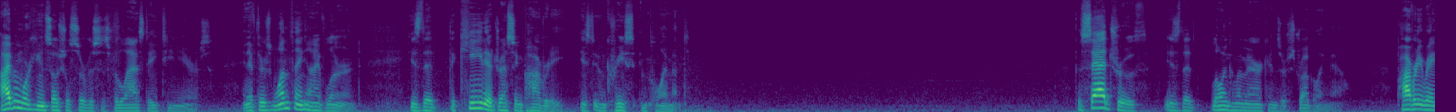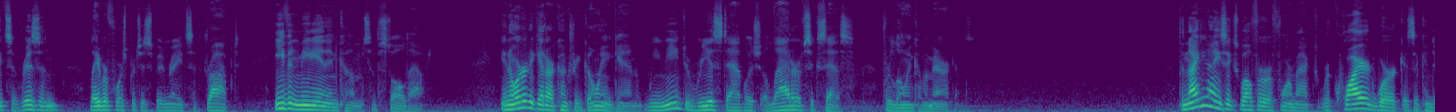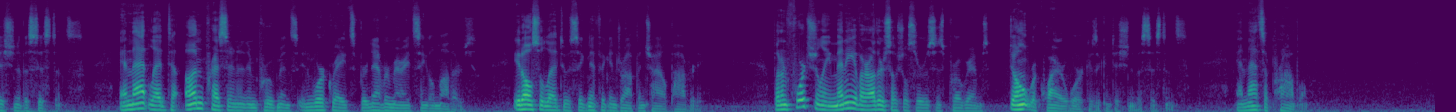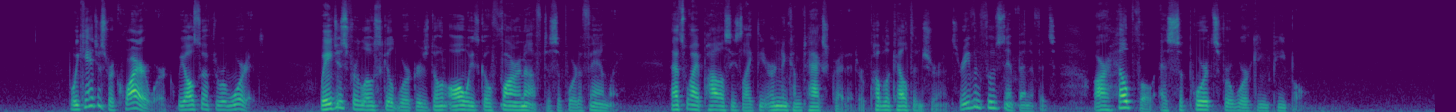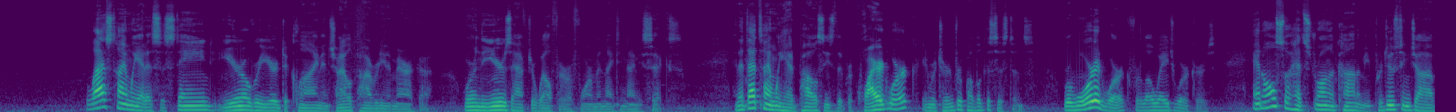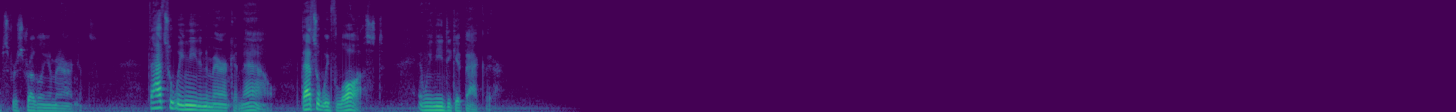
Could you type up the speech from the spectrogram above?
I've been working in social services for the last 18 years. And if there's one thing I've learned, is that the key to addressing poverty is to increase employment. The sad truth is that low-income Americans are struggling now. Poverty rates have risen, labor force participant rates have dropped, even median incomes have stalled out. In order to get our country going again, we need to reestablish a ladder of success for low-income Americans. The 1996 Welfare Reform Act required work as a condition of assistance, and that led to unprecedented improvements in work rates for never married single mothers. It also led to a significant drop in child poverty. But unfortunately, many of our other social services programs don't require work as a condition of assistance, and that's a problem. But we can't just require work, we also have to reward it. Wages for low-skilled workers don't always go far enough to support a family. That's why policies like the Earned Income Tax Credit or public health insurance or even food stamp benefits are helpful as supports for working people. The last time we had a sustained year-over-year decline in child poverty in America were in the years after welfare reform in 1996. And at that time we had policies that required work in return for public assistance, rewarded work for low-wage workers, and also had strong economy, producing jobs for struggling Americans. That's what we need in America now. That's what we've lost, and we need to get back there.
